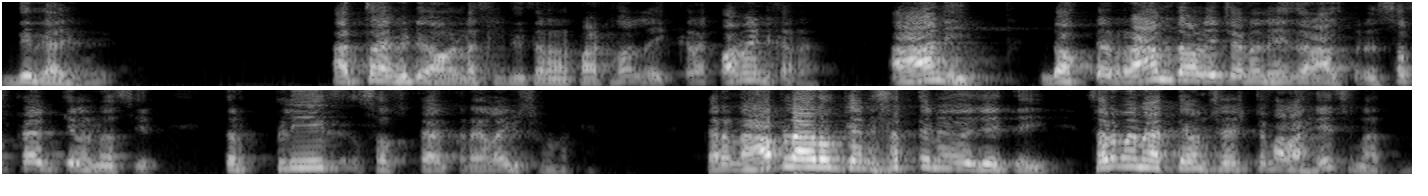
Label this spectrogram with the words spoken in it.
दीर्घायू होईल. आजचा व्हिडिओ आवडला असेल ती पाठवा लाईक करा कॉमेंट करा. आणि डॉक्टर राम दावळे चॅनल हे जर आजपर्यंत सबस्क्राईब केलं नसेल तर प्लीज सबस्क्राईब करायला विसरू नका. कारण आपल्या आरोग्याने सत्यमेव जयते सर्व नात्यम श्रेष्ठ मला हेच नाते.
